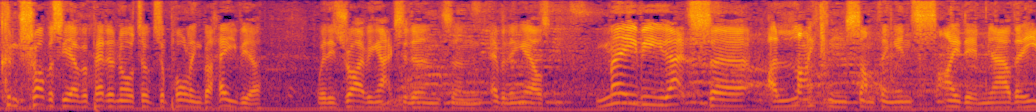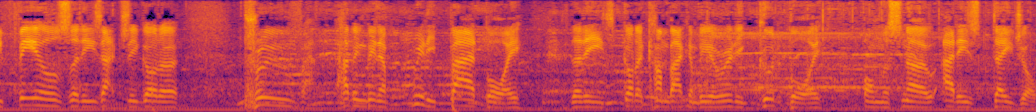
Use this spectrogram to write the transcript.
controversy over Petter Northug's appalling behaviour with his driving accident and everything else. Maybe that's uh, a lightened something inside him now that he feels that he's actually got to prove, having been a really bad boy, that he's got to come back and be a really good boy on the snow at his day job.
